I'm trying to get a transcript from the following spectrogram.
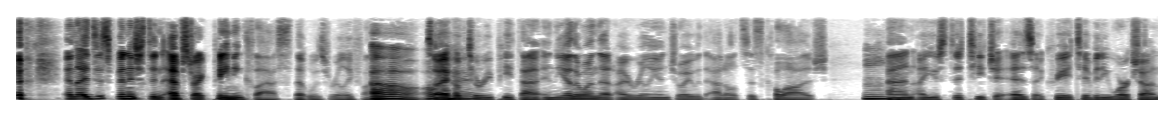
and I just finished an abstract painting class that was really fun. Oh, So I hope to repeat that. And the other one that I really enjoy with adults is collage. Mm. And I used to teach it as a creativity workshop,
